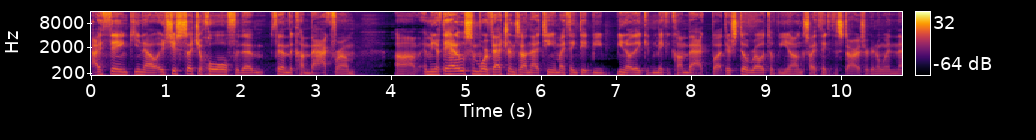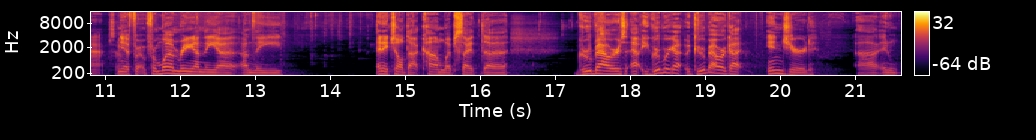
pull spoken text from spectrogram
I think you know it's just such a hole for them for them to come back from. Um, I mean, if they had some more veterans on that team, I think they'd be you know they could make a comeback. But they're still relatively young, so I think the Stars are going to win that. So. Yeah, from, from what I'm reading on the uh, on the NHL.com website, uh, Grubauer's out. Grubauer got Grubauer got injured, uh, in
